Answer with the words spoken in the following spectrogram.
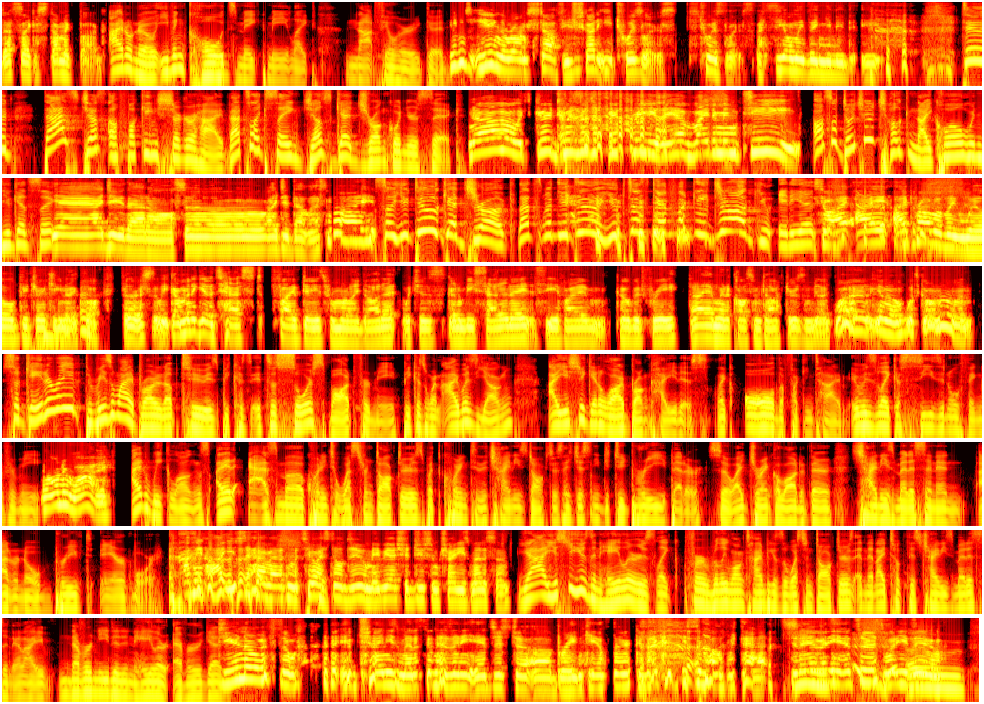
that's like a stomach bug. I don't know. Even colds make me like not feel very good. You're just eating the wrong stuff. You just got to eat Twizzlers. It's Twizzlers. That's the only thing you need to eat. Dude, that's just a fucking sugar high. That's like saying just get drunk when you're sick. no, it's good. Twizzlers are good for you. They have vitamin T. Also, don't you chug NyQuil when you get sick? Yeah, I do that also. I did that last night. So you do get drunk. That's what you do. You just get fucking drunk, you idiot. So I, I, I probably will be drinking NyQuil for the rest of the week. I'm going to get a test five days from when I got it, which is going to be Saturday to see if I'm COVID free. And I am going to call some doctors and be like, what, you know, what's going on? So Gatorade, the reason why I brought it up too is because it's a sore spot for me. Because when I was young, I used to get a lot of bronchitis, like all the fucking time. It was like a seasonal thing for me. I wonder why. I had weak lungs. I had asthma according to Western doctors, but according to the Chinese doctors, I just needed to breathe better. So I drank a lot of their Chinese medicine and I don't know, breathed air more. I mean, I used to have asthma too. I still do. Maybe I should do some Chinese medicine. yeah, I used to use inhalers like for a really long time because of the Western doctors, and then I took this Chinese medicine and I never needed an inhaler ever again. Do you know if the if Chinese medicine has any answers to uh, brain cancer? Because I could use some help with that. Do they have any answers? What do you do? Oh,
